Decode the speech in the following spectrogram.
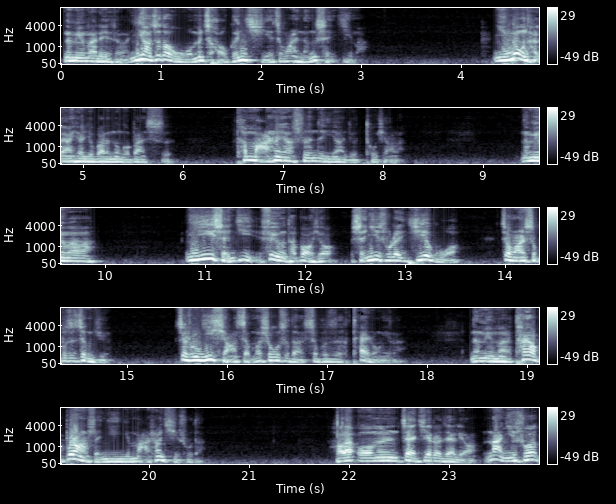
能明白这意思吧？你要知道，我们草根企业这玩意儿能审计吗？你弄他两下就把他弄个半死，他马上像孙子一样就投降了。能明白吗？你一审计费用他报销，审计出来结果，这玩意儿是不是证据？这时候你想怎么收拾他，是不是太容易了？能明白？他要不让审计，你马上起诉他。好了，我们再接着再聊。那你说？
